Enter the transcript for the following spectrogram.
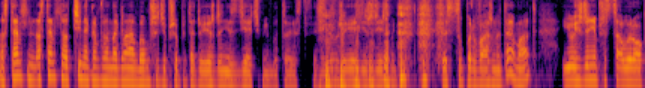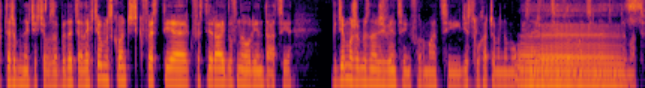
następny, następny odcinek na pewno nagrałem, bo muszę cię przepytać o jeżdżenie z dziećmi, bo to jest, ja wiem, że jeździsz z dziećmi, to jest, to jest super ważny temat i o jeżdżenie przez cały rok też będę cię chciał zapytać, ale chciałbym skończyć kwestię, kwestię rajdów na orientację. Gdzie możemy znaleźć więcej informacji? Gdzie słuchacze będą mogli znaleźć więcej informacji na ten Eee, temat?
